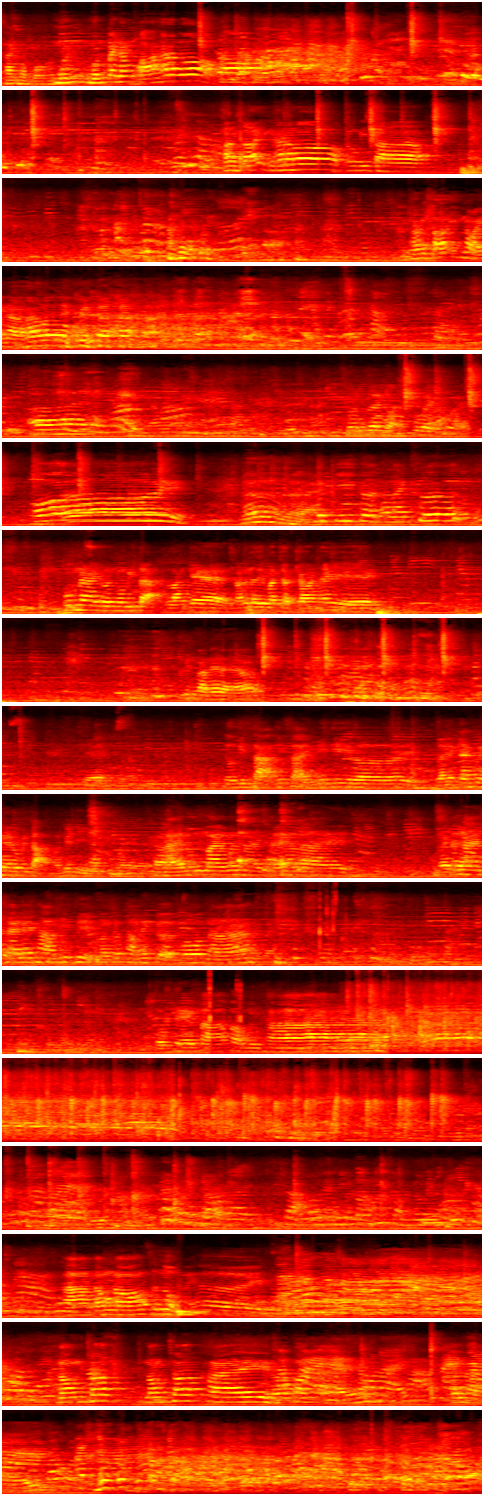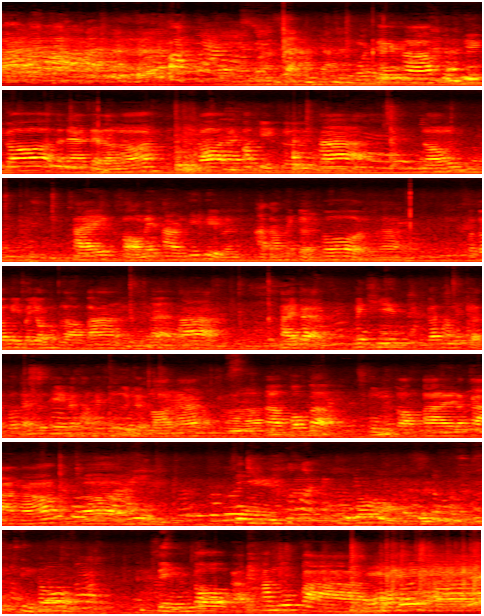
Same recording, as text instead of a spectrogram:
ใส่กระบอกหมุนหมุนไปทางขวาห้ารอบทางซ้ายอีกห้ารอบโนบิตะทางซ้ายอีกหน่อยนะห้ารอบช่ช่วยเพื่อนก่อนช่วยด้วยโอ้ย เออเมื่อกี้เกิดอะไรขึ้นพวกนายโดนโนบิตะรังแก ฉันเลยมาจัดการให้เอง ขึ้นมาได้แล้วโอเคโนบิตะนิสัยไม่ดีเลยแต่แกล้งเพื่อนโนบิตะมันไม่ดีถูกไหมนายรู้ไหมว่านายใช้อะไรถ้านายใช้ในทางที่ผิดมันก็ทำให้เกิดโทษนะ โอเคครับ ขอบคุณครับอ่าน้องๆ สนุกไหมเอ่ย น้องชอบ น้องชอบใคร น้องตอนไหนตอนไหนโอเค ครับกลุ่มพี่ก็แสดงเสร็จแล้วเนาะก็ได้ข้อคิดคือถ้าน้องใช้ของในทางที่ผิดมันอาจทำให้เกิดโทษนะมันก็มีประโยชน์กับเราบ้างแต่ถ้าใช้แบบไม่คิดก็ทำให้เกิดโทษแต่ตนเองและทำให้คนอื่นเดือดร้อนนะอ่าพบกับกลุ่มต่อไปละกันเนาะเออกลุ่มสิงโตสิงโตกับข้ามลูกป่าขอบคุณครับ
